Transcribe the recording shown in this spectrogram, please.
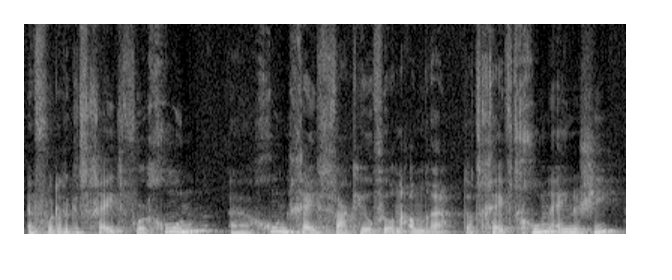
en voordat ik het vergeet, voor groen. Uh, groen geeft vaak heel veel aan anderen. Dat geeft groen energie.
